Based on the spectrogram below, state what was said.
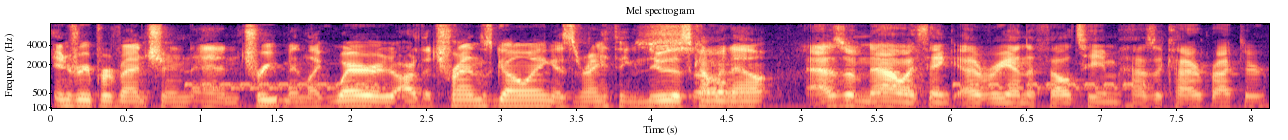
injury prevention and treatment? Like, where are the trends going? Is there anything new that's coming out? As of now, I think every NFL team has a chiropractor.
